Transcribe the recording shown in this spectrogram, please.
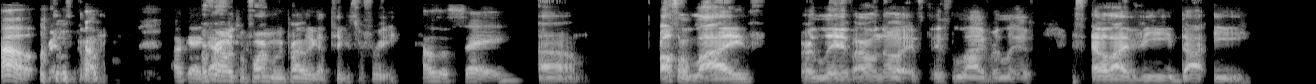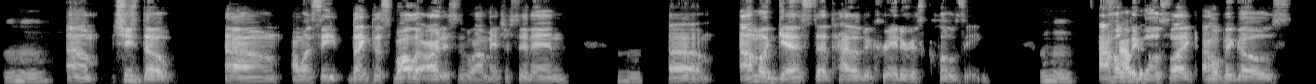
Oh. okay. Her friend was performing. We probably got tickets for free. I was gonna say. Um, also live or live. I don't know if it's live or live. It's L I V dot E. Mm-hmm. Um, she's dope. Um, I want to see like the smaller artists who I'm interested in. Mm-hmm. Um, I'm a guess that Tyler the Creator is closing. Mm-hmm. I hope I it goes like I hope it goes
